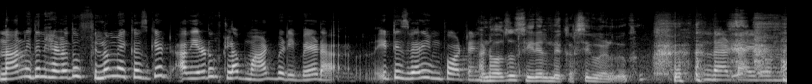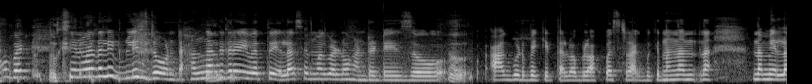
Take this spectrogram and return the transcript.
ನಾನು ಇದನ್ನು ಹೇಳೋದು ಫಿಲಮ್ ಮೇಕರ್ಸ್ಗೆ ಅದೆರಡು ಕ್ಲಬ್ ಮಾಡಬೇಡಿ, ಬೇಡ. It is very important and also serial ಮೇಕರ್ಸಿಗೂ ಹೇಳಬೇಕು. That I don't know but ಸಿನಿಮಾದಲ್ಲಿ ಪ್ಲೀಸ್ ಡೋಂಟ್ ಹಂಗಂದಿದ್ರೆ ಇವತ್ತು ಎಲ್ಲ ಸಿನಿಮಾಗಳನ್ನು ಹಂಡ್ರೆಡ್ ಡೇಸ್ ಆಗ್ಬಿಡ್ಬೇಕಿತ್ತಲ್ವಾ ಬ್ಲಾಕ್ ಬಸ್ಟರ್ ಆಗಬೇಕಿತ್ತು. ನನ್ನ ನಮ್ಮ ಎಲ್ಲ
